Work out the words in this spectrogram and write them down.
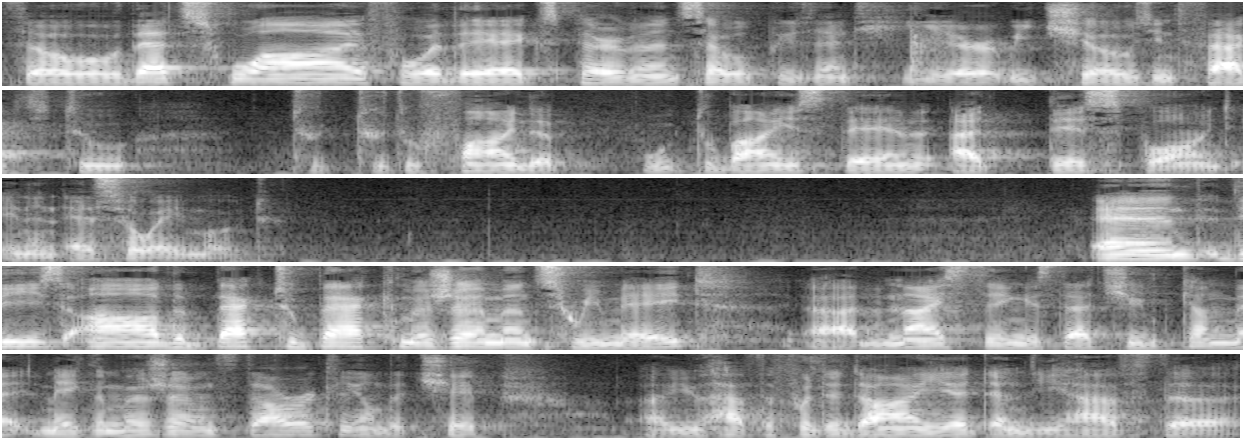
So that's why for the experiments I will present here, we chose, in fact, to, to, to, to find a, to bias them at this point in an SOA mode. And these are the back-to-back measurements we made. Uh, the nice thing is that you can ma- make the measurements directly on the chip. Uh, you have the photodiode and you have the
